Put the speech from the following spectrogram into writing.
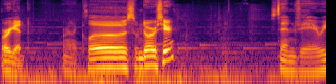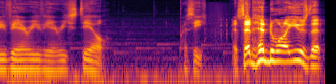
we're good. We're gonna close some doors here. Stand very, very, very still. Press E. It said hidden when I used it.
